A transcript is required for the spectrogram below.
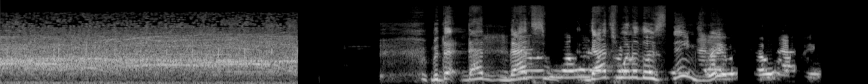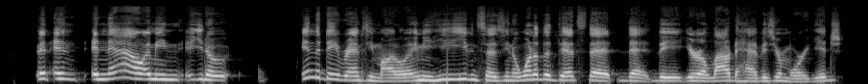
but that that that's that's one of those things, right? I was so happy. And and and now, I mean, you know, in the Dave Ramsey model, I mean, he even says, you know, one of the debts that that the you're allowed to have is your mortgage.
